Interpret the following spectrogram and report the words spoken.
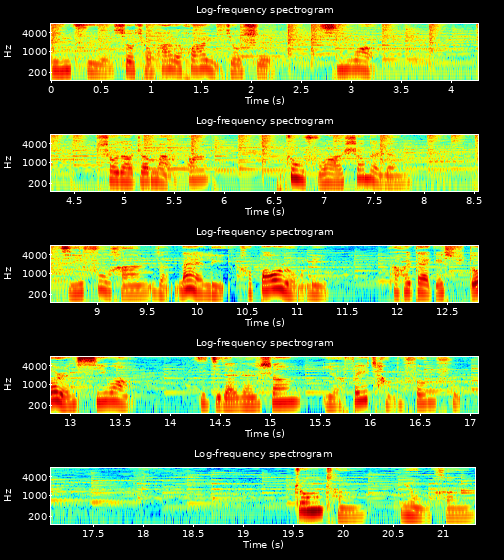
因此，绣球花的花语就是希望。受到这满花祝福而生的人，极富含忍耐力和包容力。它会带给许多人希望，自己的人生也非常的丰富。忠诚、永恒，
